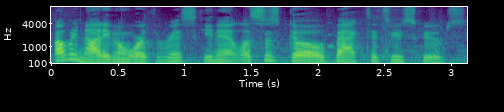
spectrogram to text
Probably not even worth risking it. Let's just go back to two scoops.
